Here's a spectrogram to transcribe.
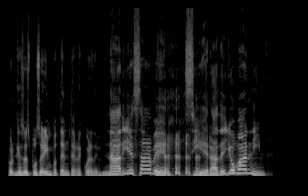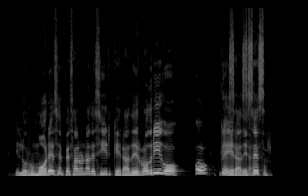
porque su esposo era impotente, recuerden. Nadie sabe si era de Giovanni. Los rumores empezaron a decir que era de Rodrigo o que De era de César.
